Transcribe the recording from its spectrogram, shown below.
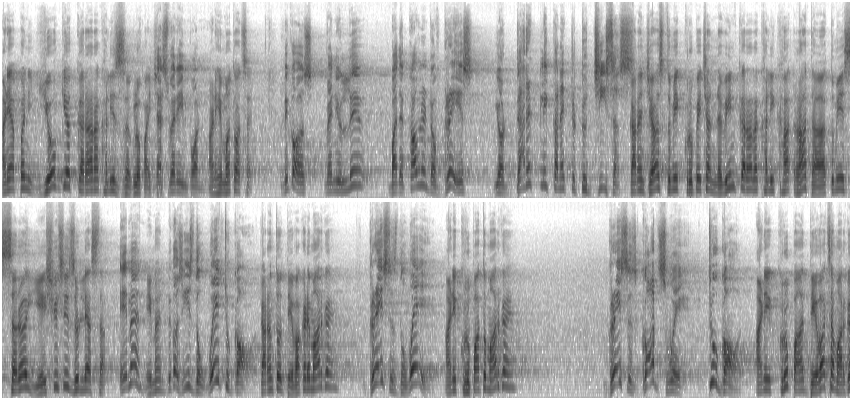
आणि आपण योग्य कराराखाली जगलो पाहिजे That's very important. आणि हे महत्वाचं आहे Because when you live by the covenant of grace, you're directly connected to Jesus. कारण ज्यावेळेस तुम्ही कृपेच्या नवीन कराराखाली खा राहता तुम्ही सरळ येशूशी जुडले असता Amen. Amen. Because He's the way to God. कारण तो देवाकडे मार्ग आहे Grace is the way. आणि कृपा तो मार्ग आहे Grace is God's way to God. आणि कृपा देवाचा मार्ग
